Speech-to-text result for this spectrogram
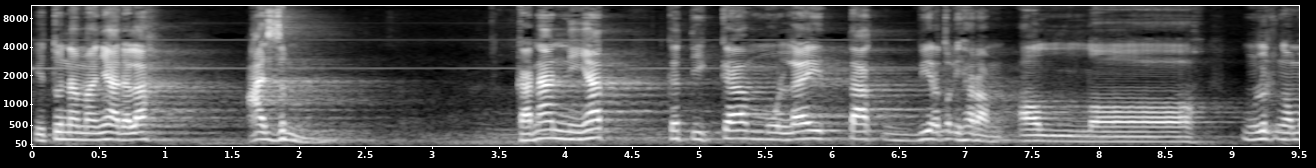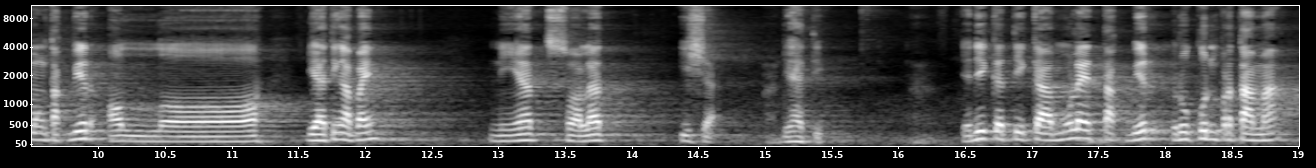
Itu namanya adalah azm Karena niat ketika mulai takbiratul ihram. Allah. Mulut ngomong takbir, Allah. Di hati ngapain? Niat sholat isya. Di hati. Jadi ketika mulai takbir, rukun pertama,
